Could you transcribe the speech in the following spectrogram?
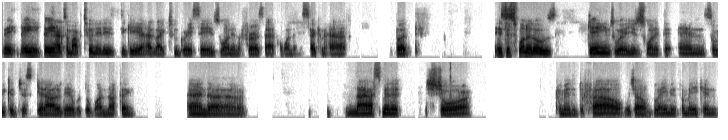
they they they had some opportunities. De Gea had like two great saves, one in the first half and one in the second half but it's just one of those games where you just want it to end so we could just get out of there with the one nothing. And uh, last minute, Shaw committed the foul, which I don't blame him for making.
